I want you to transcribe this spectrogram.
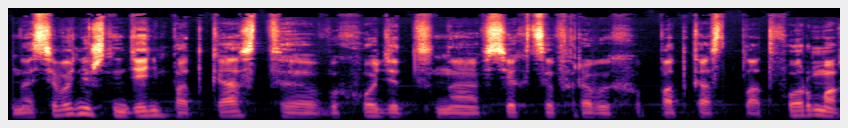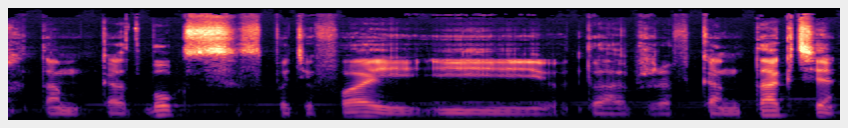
На сегодняшний день подкаст э, выходит на всех цифровых подкаст-платформах, там CastBox, Spotify и также ВКонтакте.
